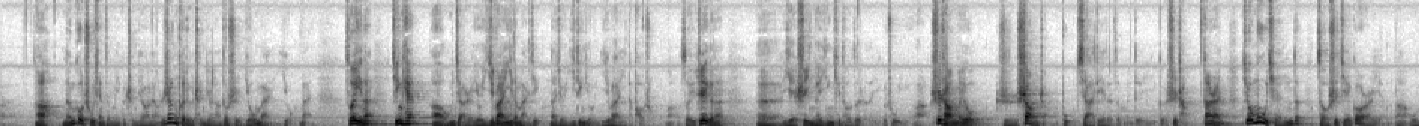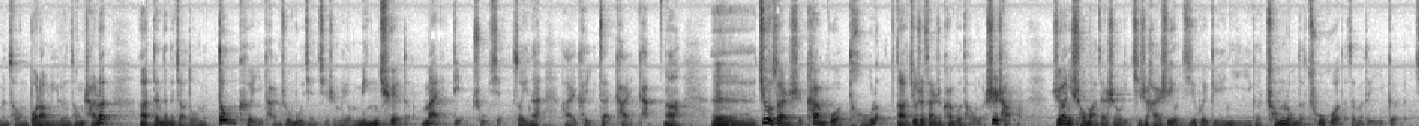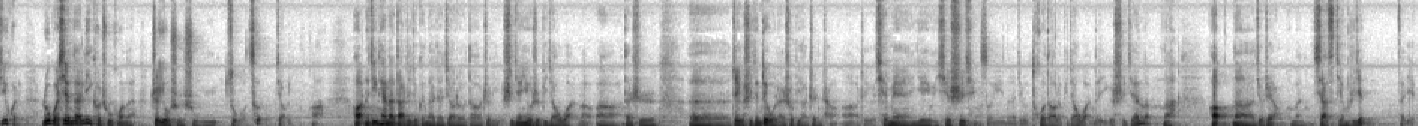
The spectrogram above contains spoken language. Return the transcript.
啊，能够出现这么一个成交量，任何的一个成交量都是有买有卖。所以呢，今天啊，我们假设有一万亿的买进，那就一定有一万亿的抛出啊。所以这个呢，呃，也是应该引起投资者的一个注意啊。市场没有只上涨不下跌的这么的一个市场。当然，就目前的走势结构而言啊，我们从波浪理论、从缠论啊等等的角度，我们都可以看出，目前其实没有明确的卖点出现。所以呢，还可以再看一看啊。呃，就算是看过头了啊，就是算是看过头了，市场。只要你筹码在手里，其实还是有机会给你一个从容的出货的这么的一个机会。如果现在立刻出货呢，这又是属于左侧交易啊。好，那今天呢，大致就跟大家交流到这里，时间又是比较晚了啊。但是，呃，这个时间对我来说比较正常啊。这个前面也有一些事情，所以呢就拖到了比较晚的一个时间了啊。好，那就这样，我们下次节目时间再见。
